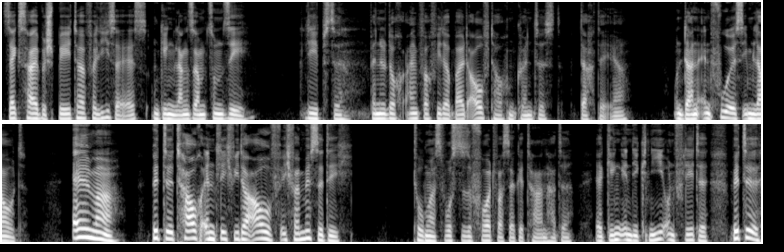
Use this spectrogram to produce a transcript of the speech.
Sechs halbe später verließ er es und ging langsam zum See. Liebste, wenn du doch einfach wieder bald auftauchen könntest, dachte er und dann entfuhr es ihm laut. Elmar, bitte tauch endlich wieder auf, ich vermisse dich. Thomas wusste sofort, was er getan hatte. Er ging in die Knie und flehte: Bitte,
